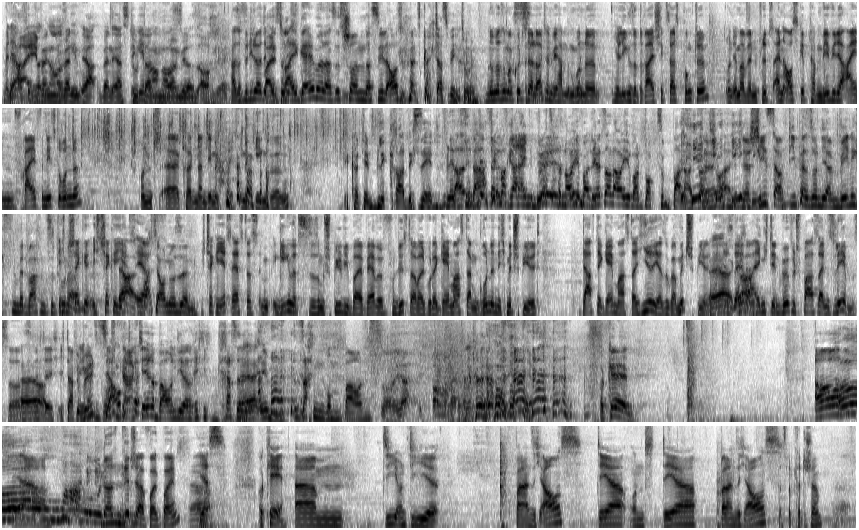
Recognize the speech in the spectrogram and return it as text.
Wenn Ja, ausgibt, ey, wenn, wenn, ja, wenn er es tut, dann wollen aus. wir das auch. Also für die Leute, die Weil drei nicht, gelbe, das ist schon, das sieht aus, als könnte das wehtun. nur um das nochmal kurz zu erläutern, wir haben im Grunde, hier liegen so drei Schicksalspunkte und immer wenn Flips einen ausgibt, haben wir wieder einen frei für nächste Runde und äh, können dann dementsprechend ihm entgegenwirken. Ihr könnt den Blick gerade nicht sehen. da, da hat Flips hat jemand, gerade einen jetzt, hat auch jemand, jetzt hat auch jemand Bock zum Ballern. Der schießt auf die Person, die am wenigsten mit Waffen zu tun Ich checke, hat. ich checke Ja, jetzt macht erst. ja auch nur Sinn. Ich checke jetzt erst, dass im, im Gegensatz zu so einem Spiel wie bei Werwolf von Düsterwald, wo der Game Master im Grunde nicht mitspielt, darf der Game Master hier ja sogar mitspielen. Ja, er hat ja, ja selber klar. eigentlich den Würfelspaß seines Lebens. So. Richtig. Ich darf ganzen willst ja auch- Charaktere bauen, die dann richtig krasse Ja, eben. Sachen rumbauen. So, ja, ich baue meine Okay. Oh, ja. Oh, da ist ein kritischer Erfolg bei. Yes. Okay, ähm, die und die ballern sich aus. Der und der ballern sich aus. Das wird kritischer.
